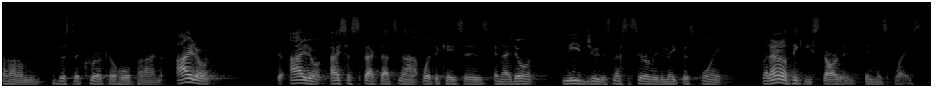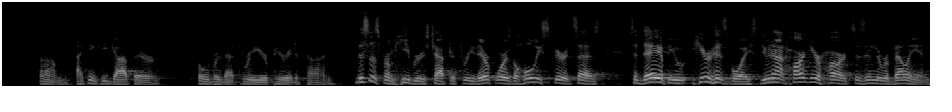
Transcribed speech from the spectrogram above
um, just a crook the whole time. I don't, I don't, I suspect that's not what the case is, and I don't need Judas necessarily to make this point, but I don't think he started in this place. Um, I think he got there over that three year period of time. This is from Hebrews chapter 3. Therefore, as the Holy Spirit says, Today, if you hear his voice, do not harden your hearts as in the rebellion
